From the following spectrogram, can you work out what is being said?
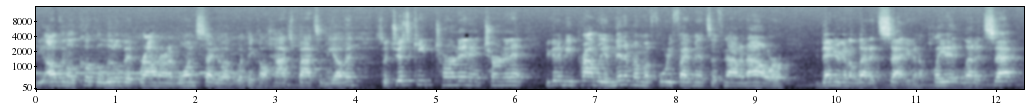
the oven will cook a little bit browner on one side, you'll have what they call hot spots in the oven. So just keep turning it, turning it. You're gonna be probably a minimum of 45 minutes, if not an hour, then you're going to let it set. You're going to plate it, let it set,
